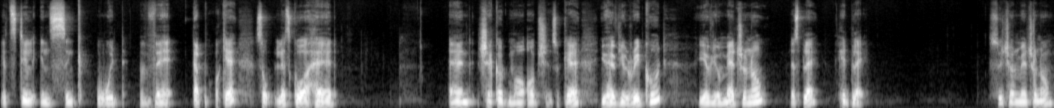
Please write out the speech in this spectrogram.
it's still in sync with the app. Okay so let's go ahead and check out more options okay? You have your record you have your metronome. Let's play. Hit play. Switch on metronome.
